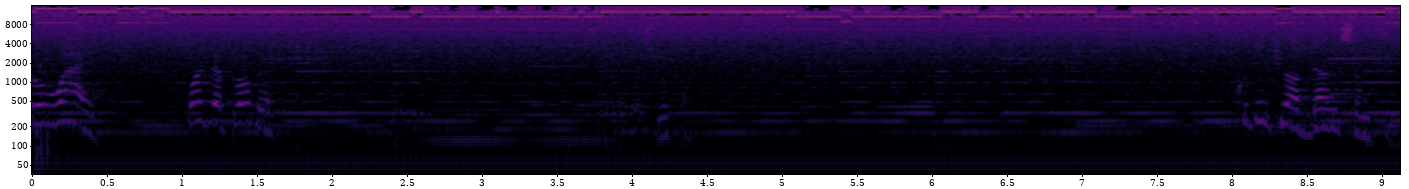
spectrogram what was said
So why? What's the problem? Couldn't you have done something?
